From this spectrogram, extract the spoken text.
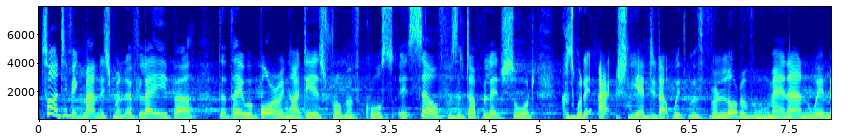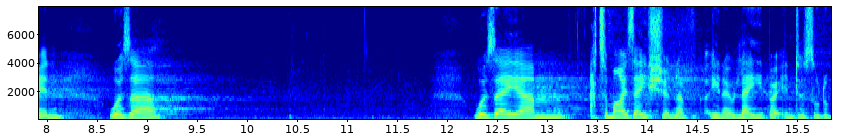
scientific management of labour that they were borrowing ideas from, of course, itself was a double-edged sword, because what it actually ended up with, with for a lot of men and women, was a was a um, atomization of you know, labour into sort of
